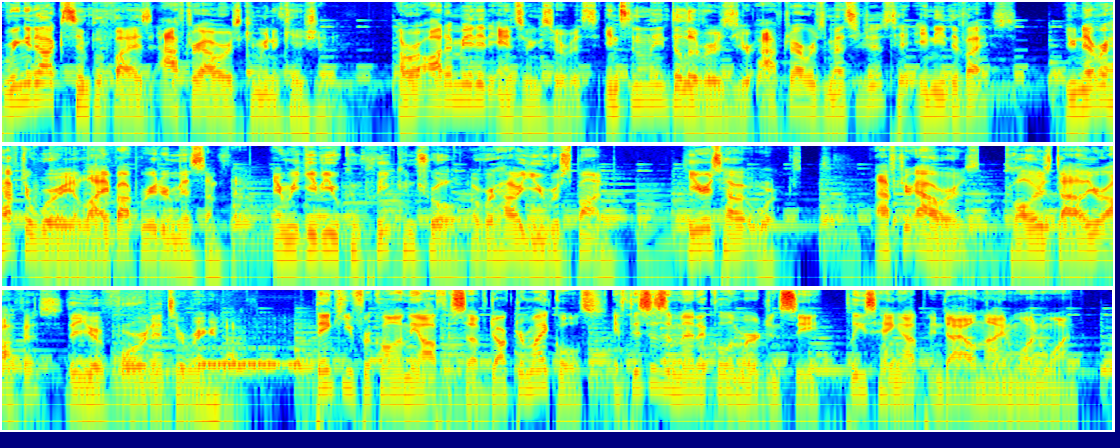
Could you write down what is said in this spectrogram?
Ringadoc simplifies after hours communication. Our automated answering service instantly delivers your after hours messages to any device. You never have to worry a live operator missed something, and we give you complete control over how you respond. Here's how it works. After hours, callers dial your office that you have forwarded to Ringadoc. Thank you for calling the office of Dr. Michaels. If this is a medical emergency, please hang up and dial 911.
